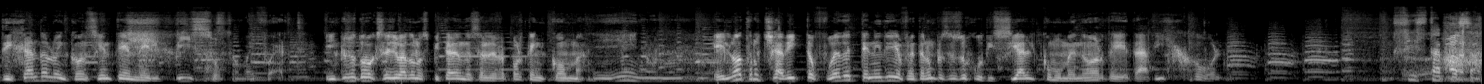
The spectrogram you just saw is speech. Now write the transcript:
dejándolo inconsciente en el piso. muy fuerte. Incluso tuvo que ser llevado a un hospital donde se le reporta en coma. Sí, no, no. El otro chavito fue detenido y enfrentará un proceso judicial como menor de edad. Híjole. Sí está pesado.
